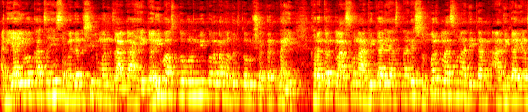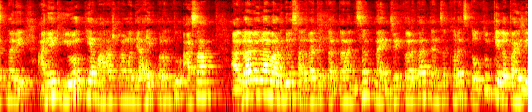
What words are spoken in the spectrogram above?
आणि या युवकाचं हे संवेदनशील मन जागा आहे. गरीब असतो म्हणून मी कोणाला मदत करू शकत नाही. खरं तर क्लास वन अधिकारी असणारे सुपर क्लास वन अधिकार अधिकारी असणारे अनेक युवक या महाराष्ट्रामध्ये आहेत. परंतु असा आगळा वेगळा वाढदिवस साजरा ते करताना दिसत नाहीत. जे करतात त्यांचं खरंच कौतुक केलं पाहिजे.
